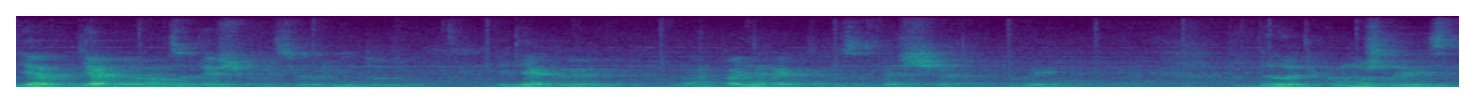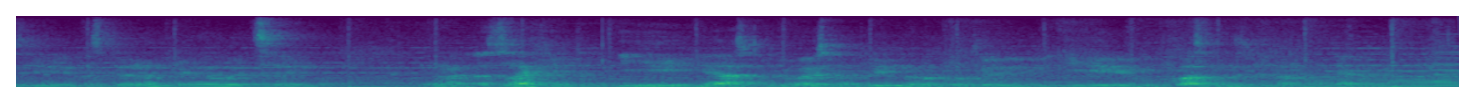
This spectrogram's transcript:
Я дякую вам за те, що ви сьогодні тут. І дякую пані ректору за те, що ви е, дали таку можливість і постійно прийняли цей е, захід. І я сподіваюся на плідну роботу і класний результат. Дякую.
